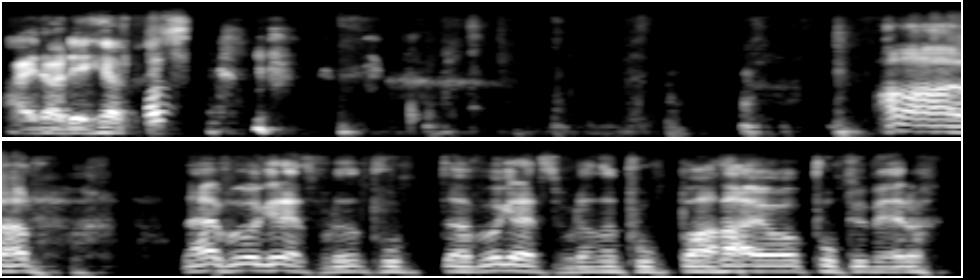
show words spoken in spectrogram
Nei da, det er helt riktig. Han er, han, det er på for grensen for den pumpa. Han er jo pumper mer. og-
